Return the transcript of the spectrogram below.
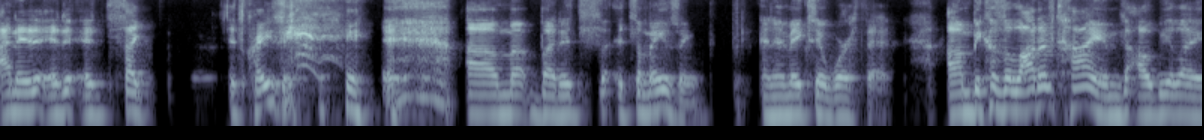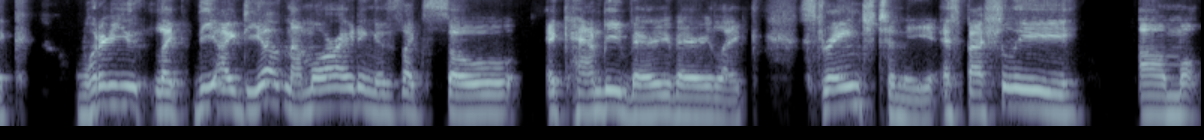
and it, it it's like it's crazy. Um, but it's it's amazing and it makes it worth it. Um, because a lot of times i'll be like what are you like the idea of memoir writing is like so it can be very very like strange to me especially um,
